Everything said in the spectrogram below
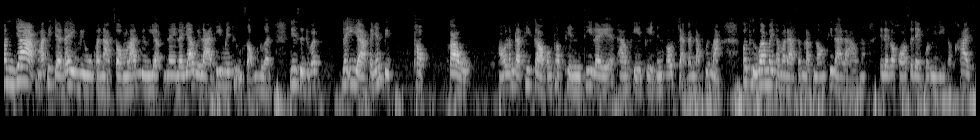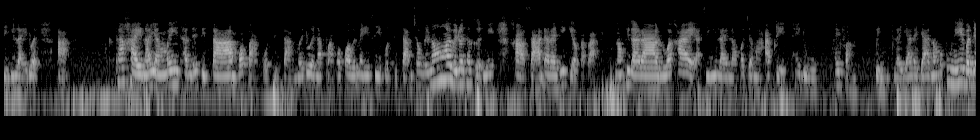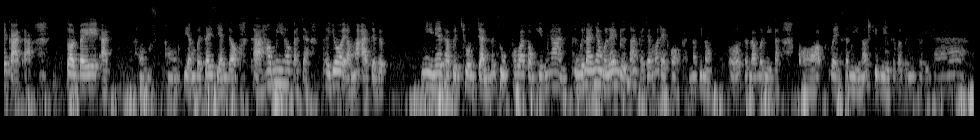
มันยากนะที่จะได้วิวขนาดสองล้านวิวในระยะเวลาที่ไม่ถึงสองเดือน นี่สุดว่าและอีกอย่างก็ยังติดท็อปเก้า เอาลำดับที่เก่าของท็อป 10 ที่ในทางเพจเพจหนึ่งเขาจัดอันดับขึ้นมา ก็ถือว่าไม่ธรรมดาสำหรับน้องที่ดาลาวเนาะยังไงก็ขอแสดงความยินดีกับค่ายศรีวิไลด้วยอ่าถ้าใครนะยังไม่ทันได้ติดตามก็ฝากกดติดตามไว้ด้วยนะฝากพ่อพ่อแม่แม่เอซีกดติดตามช่องน้อยๆไว้ด้วยถ้าเกิดมีข่าวสารอะไรที่เกี่ยวกับอะน้องธิดาราหรือว่าค่ายอาศรีวิไลเราก็จะมาอัปเดตให้ดูให้ฟังเป็นระยะระยะนะเมื่อพรุ่งนี้บรรยากาศอะ ตอนไปอัดของของเสียงไปใส่เสียงเดี๋ยวถ้าเฮามีเฮาก็จะทยอยเอามาอาจจะแบบนี่เนี่ยถ้าเป็นช่วงจันทร์ทั้งสุกเพราะว่าต้องเฮ็ดงาน ถึงเวลายามมื้อแลงเลิกงานก็จังมาได้พอกันนะพี่น้องอ๋อสำหรับวันนี้ก็ขอไว้สำนีเนาะคลิปนี้สำหรับวันนี้สวัสดีค่ะ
